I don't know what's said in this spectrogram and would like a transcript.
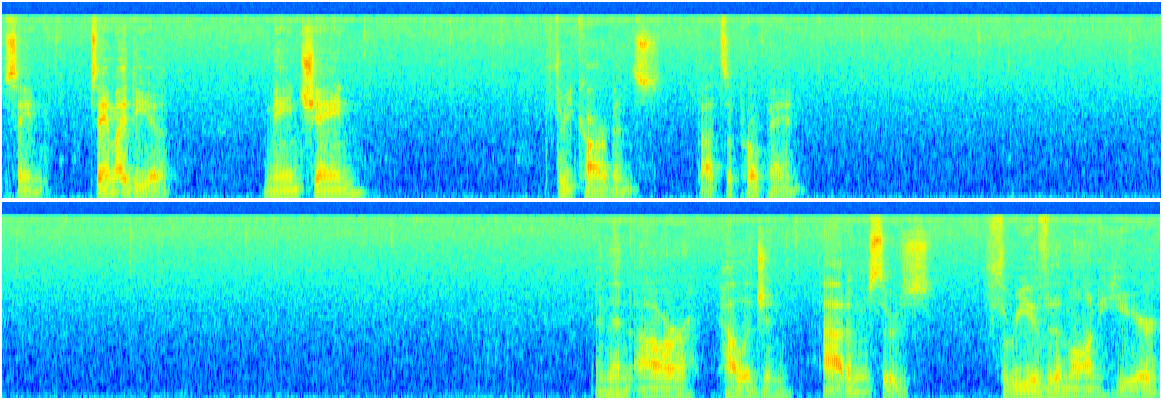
same same idea. Main chain, three carbons. That's a propane. And then our halogen atoms. There's three of them on here.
